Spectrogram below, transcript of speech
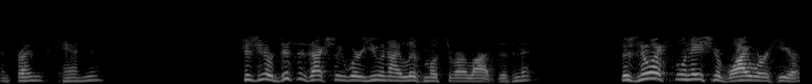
And friends, can you? Because, you know, this is actually where you and I live most of our lives, isn't it? There's no explanation of why we're here.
